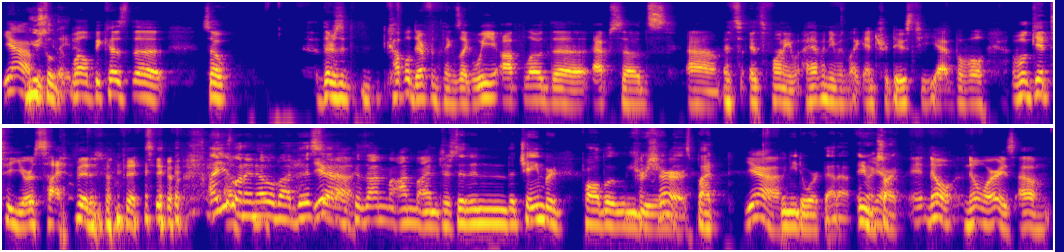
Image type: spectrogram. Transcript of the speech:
yeah useful because- data. well because the so there's a couple different things like we upload the episodes um it's it's funny i haven't even like introduced you yet but we'll we'll get to your side of it in a bit too I just want to know about this Yeah. because I'm I'm interested in the chamber probably For doing sure. this, but yeah we need to work that out. Anyway, Yeah. sorry. Eh, No, no worries. Um,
